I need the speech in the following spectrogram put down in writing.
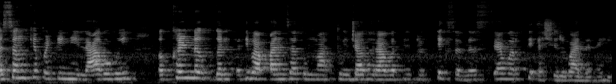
असंख्य पटींनी लाभ होईल. अखंड गणपती बाप्पांचा तुम्हा तुमच्या घरावरती प्रत्येक सदस्यावरती आशीर्वाद राहील.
